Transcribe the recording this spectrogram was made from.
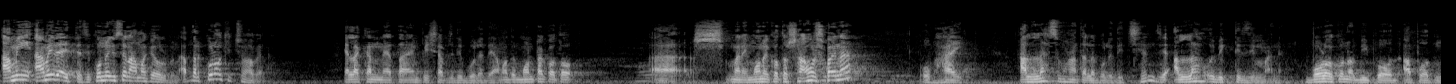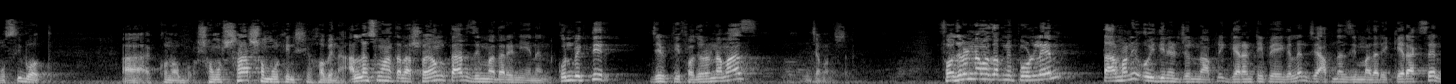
আমি আমি দায়িত্ব আছি, কোনো কিছু আমাকে বলবেন। আপনার কোনো কিছু হবে না। এলাকার নেতা, এমপি সাহেব যদি বলে দেয়, আমাদের মনটা কত মানে মনে কত সাহস হয় না? ও ভাই, আল্লাহ সুহামতাল্লাহ বলে দিচ্ছেন যে আল্লাহ ওই ব্যক্তির জিম্মা নেন। বড় কোনো বিপদ, আপদ, মুসিবত কোন সমস্যার সম্মুখীন সে হবে না। আল্লাহ সুহামতাল্লাহ স্বয়ং তার জিম্মাদারে নিয়ে নেন। কোন ব্যক্তির? যে ব্যক্তি ফজরের নামাজ জামাতের সাথে। ফজরের নামাজ আপনি পড়লেন, তার মানে ওই দিনের জন্য আপনি গ্যারান্টি পেয়ে গেলেন যে আপনার জিম্মাদারি কে রাখছেন?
